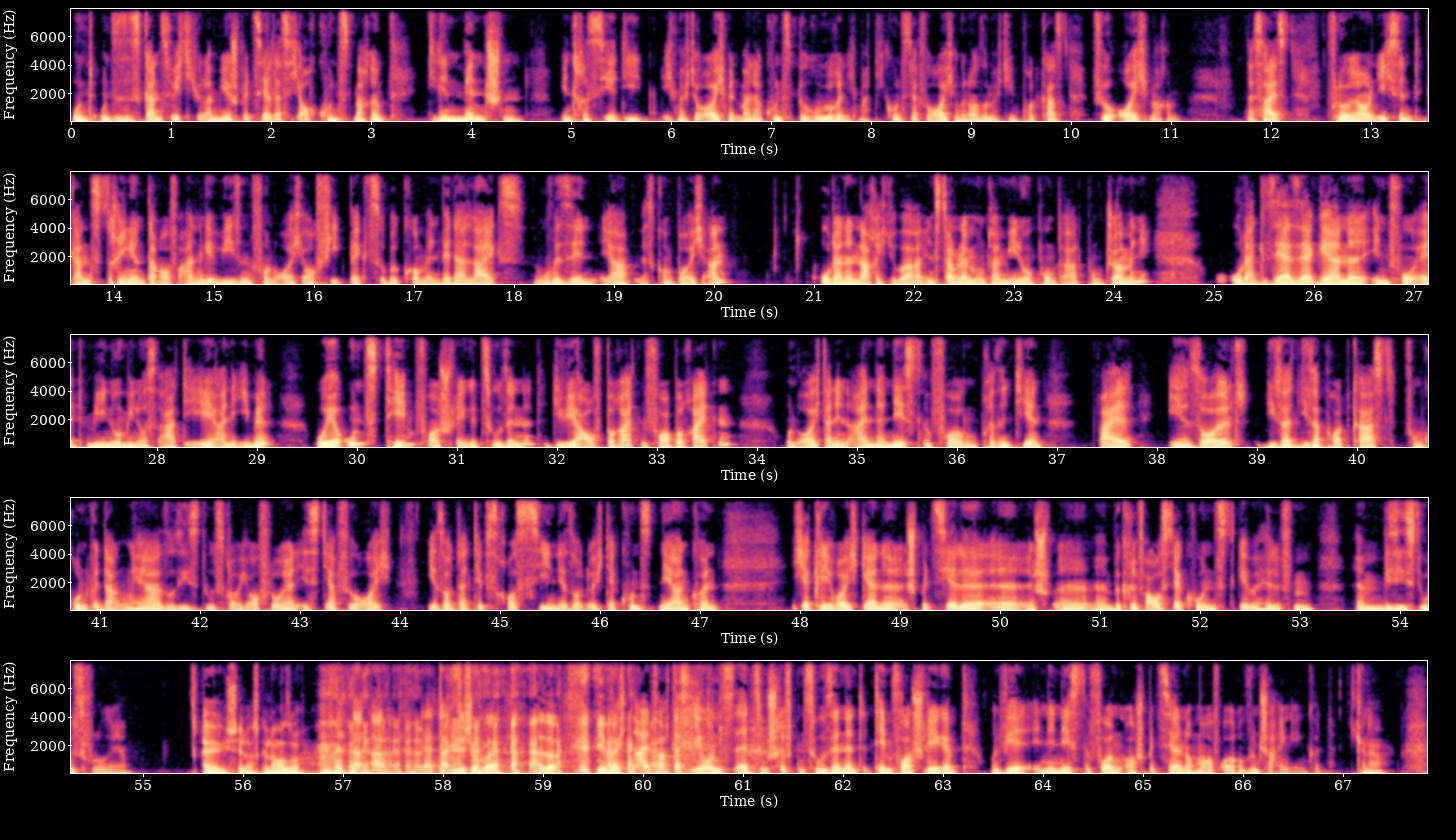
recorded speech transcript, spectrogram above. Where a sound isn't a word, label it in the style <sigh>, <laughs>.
Und uns ist es ganz wichtig, oder mir speziell, dass ich auch Kunst mache, die den Menschen interessiert, die ich möchte euch mit meiner Kunst berühren. Ich mache die Kunst ja für euch und genauso möchte ich einen Podcast für euch machen. Das heißt, Florian und ich sind ganz dringend darauf angewiesen, von euch auch Feedback zu bekommen, entweder Likes, wo wir sehen, ja, es kommt bei euch an, oder eine Nachricht über Instagram unter mino.art.germany oder sehr, sehr gerne info at mino-art.de, eine E-Mail, wo ihr uns Themenvorschläge zusendet, die wir aufbereiten, vorbereiten und euch dann in einer der nächsten Folgen präsentieren. Weil ihr sollt, dieser, dieser Podcast vom Grundgedanken her, so siehst du es, glaube ich, auch, Florian, ist ja für euch. Ihr sollt da Tipps rausziehen, ihr sollt euch der Kunst nähern können. Ich erkläre euch gerne spezielle äh, äh, Begriffe aus der Kunst, gebe Hilfen. Ähm, wie siehst du es, Florian? Ich sehe das genauso. <laughs> ja, taktisch. Also wir möchten einfach, dass ihr uns äh, Zuschriften zusendet, Themenvorschläge und wir in den nächsten Folgen auch speziell nochmal auf eure Wünsche eingehen könnt. Genau.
